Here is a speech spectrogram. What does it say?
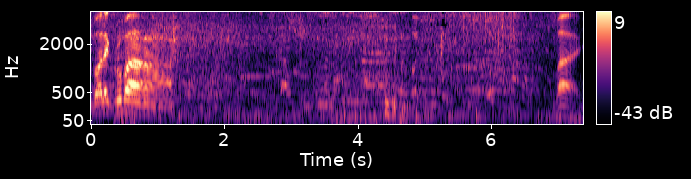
balik rumah. Bye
